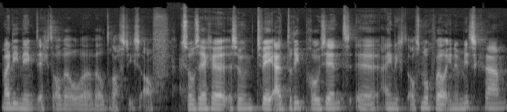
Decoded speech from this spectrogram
maar die neemt echt al wel, wel drastisch af. Ik zou zeggen, zo'n 2 à 3 procent eh, eindigt alsnog wel in een miskraam.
